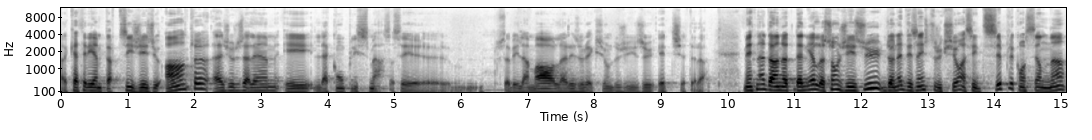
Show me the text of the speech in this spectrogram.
Euh, quatrième partie, Jésus entre à Jérusalem et l'accomplissement. Ça, c'est, euh, vous savez, la mort, la résurrection de Jésus, etc. Maintenant, dans notre dernière leçon, Jésus donnait des instructions à ses disciples concernant,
